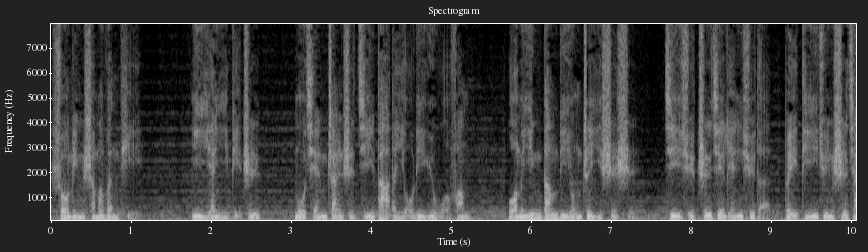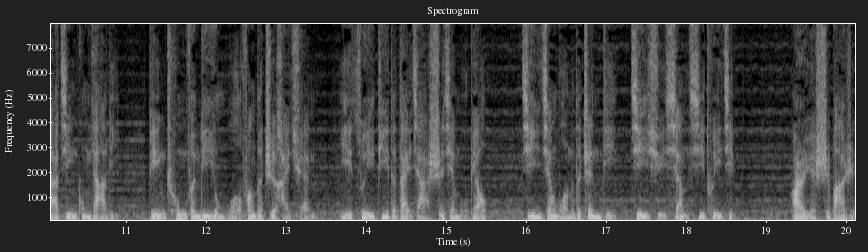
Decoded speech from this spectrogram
说明什么问题？一言以蔽之，目前战事极大的有利于我方，我们应当利用这一事实。”继续直接连续地对敌军施加进攻压力，并充分利用我方的制海权，以最低的代价实现目标，即将我们的阵地继续向西推进。二月十八日，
